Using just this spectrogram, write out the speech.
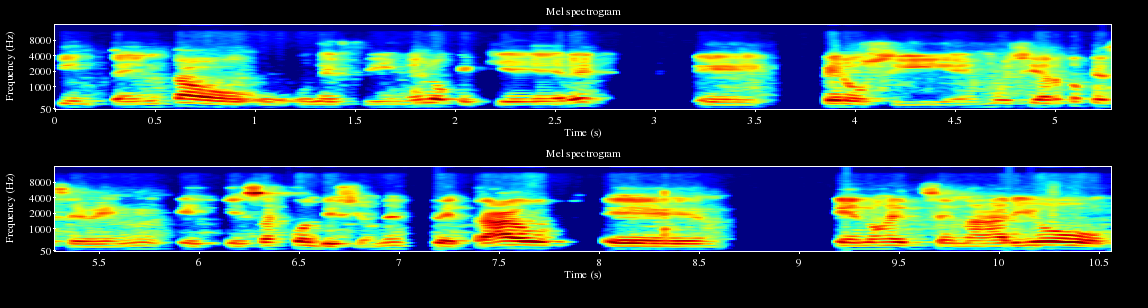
intenta o, define lo que quiere, eh, pero sí es muy cierto que se ven esas condiciones de trago. en los escenarios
